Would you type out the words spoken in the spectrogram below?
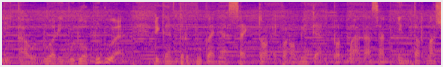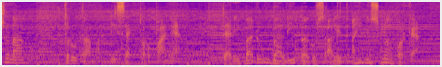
di tahun 2022 dengan terbukanya sektor ekonomi dan perbatasan internasional, terutama di sektor pangan. Dari Badung, Bali, Bagus Alit Ainus melaporkan.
